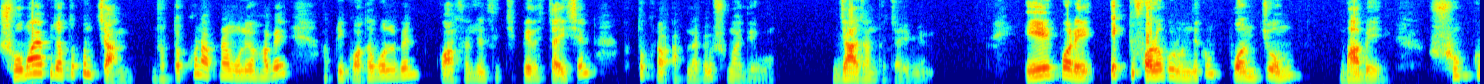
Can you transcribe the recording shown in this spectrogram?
সময় আপনি যতক্ষণ চান, যতক্ষণ আপনার মনে হবে আপনি কথা বলবেন কনসালটেন্সি পেতে চাইছেন, ততক্ষণ আপনাকে আমি সময় দেব। যা জানতে চাইবেন। এরপরে একটু ফলো করুন, দেখুন পঞ্চম ভাবে শুক্র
